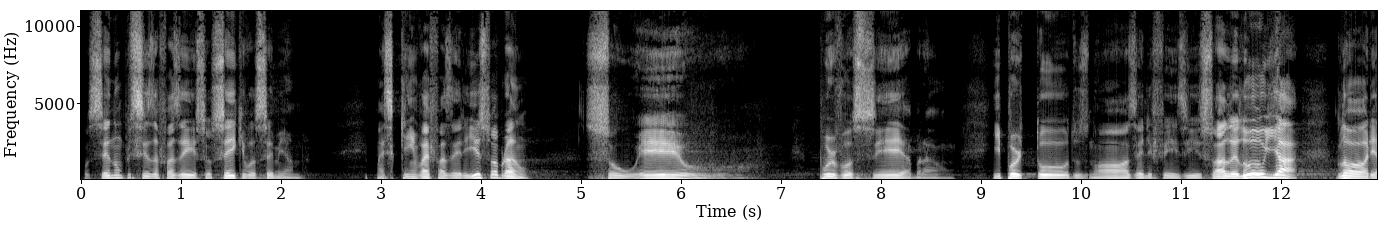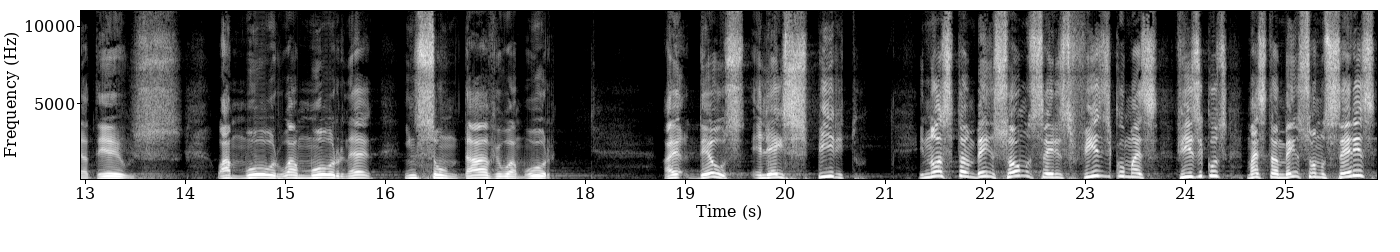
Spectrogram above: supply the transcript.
você não precisa fazer isso. Eu sei que você me ama. Mas quem vai fazer isso, Abraão? Sou eu por você, Abraão, e por todos nós ele fez isso. Aleluia! Glória a Deus. O amor, o amor, né? Insondável amor. Deus, ele é espírito. E nós também somos seres físicos, mas físicos, mas também somos seres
